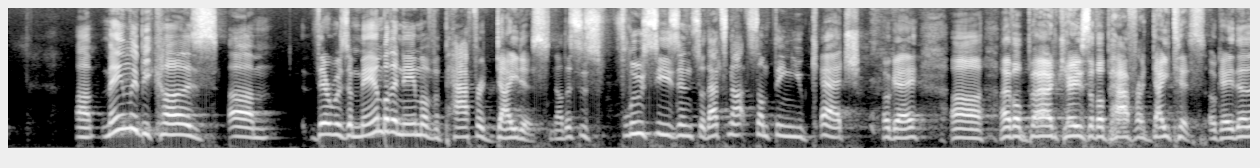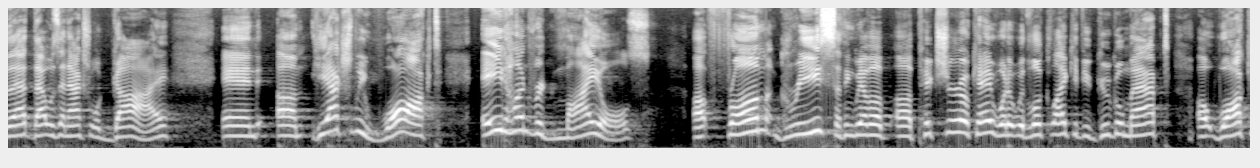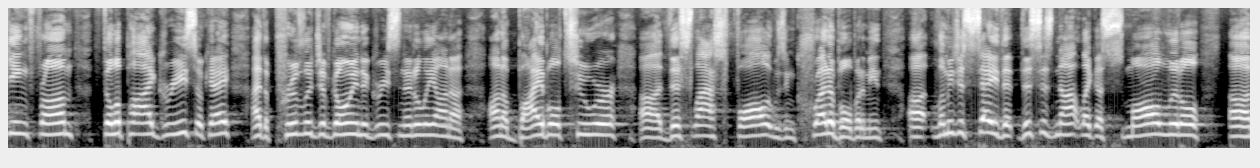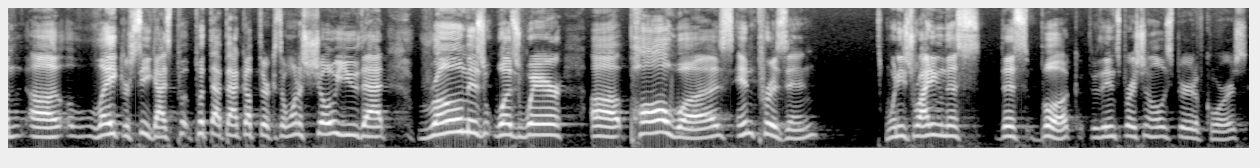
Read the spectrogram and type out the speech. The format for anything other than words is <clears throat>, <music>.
Uh, mainly because um, there was a man by the name of Epaphroditus. Now, this is flu season, so that's not something you catch, okay? Uh, I have a bad case of Epaphroditus, okay? That, that was an actual guy. And um, he actually walked 800 miles uh, from Greece. I think we have a, a, picture, okay, what it would look like if you Google mapped uh, walking from Philippi, Greece, okay? I had the privilege of going to Greece and Italy on a, on a Bible tour uh, this last fall. It was incredible, but I mean, uh, let me just say that this is not like a small little um, uh, lake or sea. Guys, put, put that back up there because I want to show you that Rome is, was where uh, Paul was in prison when he's writing this, this book through the inspiration of the Holy Spirit, of course.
